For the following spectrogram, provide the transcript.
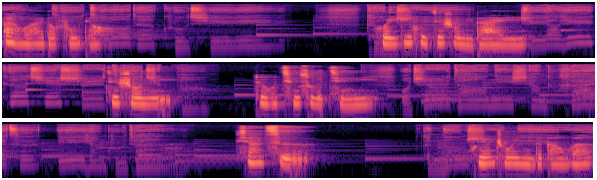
爱我爱到疯掉，我一定会接受你的爱意，接受你对我倾诉的情谊。下次，我愿成为你的港湾，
